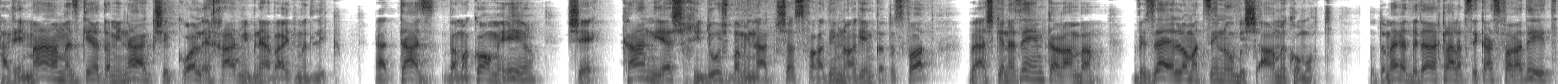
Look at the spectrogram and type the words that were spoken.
הרמ"א מזכיר את המנהג שכל אחד מבני הבית מדליק. והתז במקור מעיר שכאן יש חידוש במנהג, שהספרדים נוהגים כתוספות והאשכנזים כרמב"ם, וזה לא מצינו בשאר מקומות. זאת אומרת, בדרך כלל הפסיקה הספרדית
